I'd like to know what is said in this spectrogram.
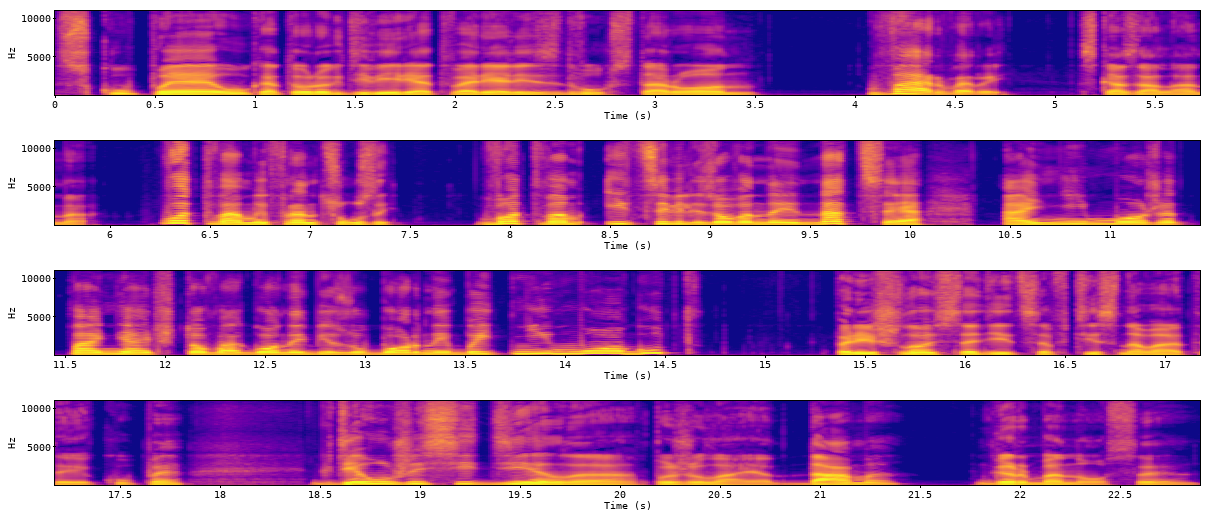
с купе, у которых двери отворялись с двух сторон. «Варвары!» — сказала она. «Вот вам и французы! Вот вам и цивилизованная нация! Они, может, понять, что вагоны без уборной быть не могут!» Пришлось садиться в тесноватое купе, где уже сидела пожилая дама, горбоносая,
